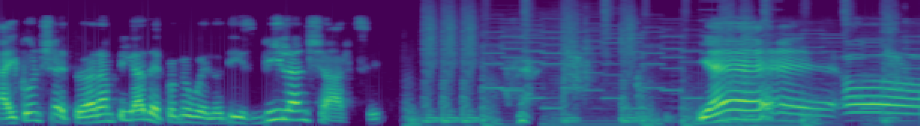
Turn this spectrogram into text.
Ah, il concetto dell'arrampicata è proprio quello di sbilanciarsi. yeah! Oh!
